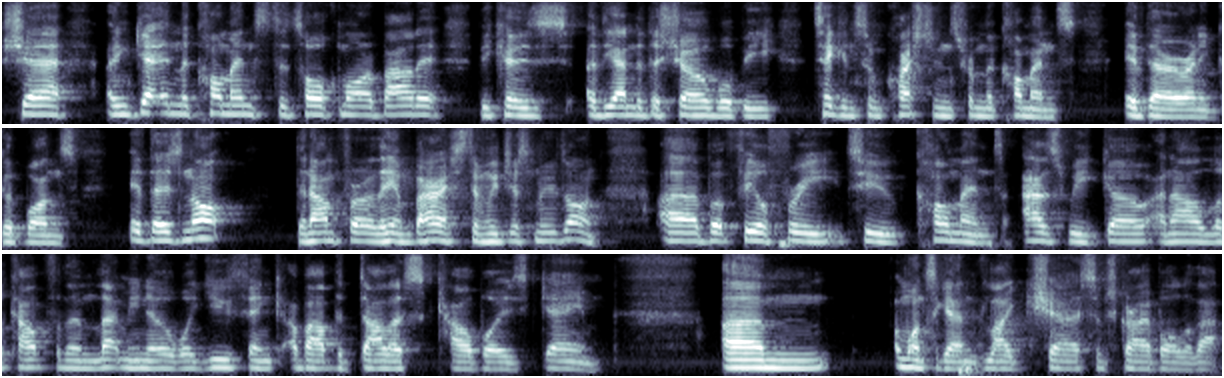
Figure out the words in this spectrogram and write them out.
share, and get in the comments to talk more about it because at the end of the show, we'll be taking some questions from the comments if there are any good ones. If there's not, then I'm thoroughly embarrassed and we just moved on. Uh, but feel free to comment as we go and I'll look out for them. Let me know what you think about the Dallas Cowboys game. Um, and once again, like, share, subscribe, all of that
